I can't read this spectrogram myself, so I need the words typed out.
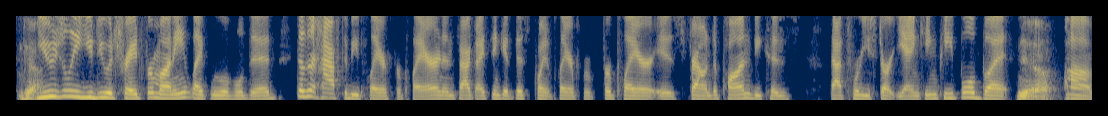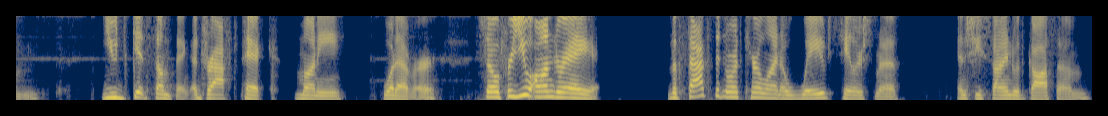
Yeah. Usually you do a trade for money like Louisville did. Doesn't have to be player for player. And in fact, I think at this point player for, player is frowned upon because that's where you start yanking people, but yeah. Um you'd get something, a draft pick, money, whatever. So for you Andre, the fact that North Carolina waived Taylor Smith and she signed with Gotham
